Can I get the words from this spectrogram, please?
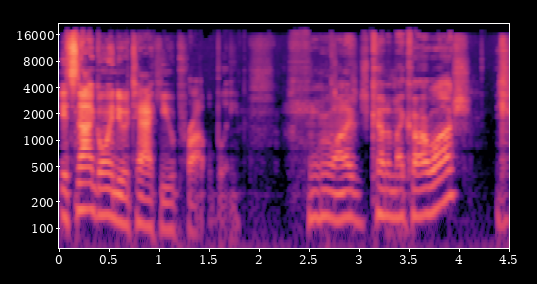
it's not going to attack you probably Want to come to my car wash? Get,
